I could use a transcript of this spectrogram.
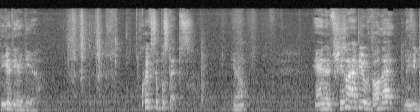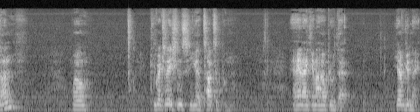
You get the idea. Quick, simple steps, you know? And if she's not happy with all that that you've done, well, congratulations, you got a toxic one. And I cannot help you with that. You have a good night.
